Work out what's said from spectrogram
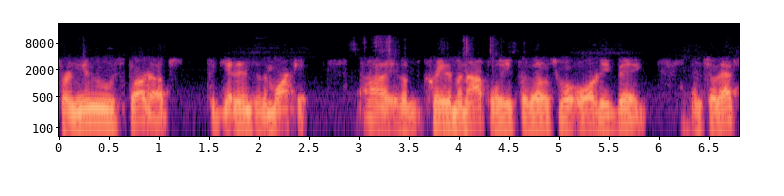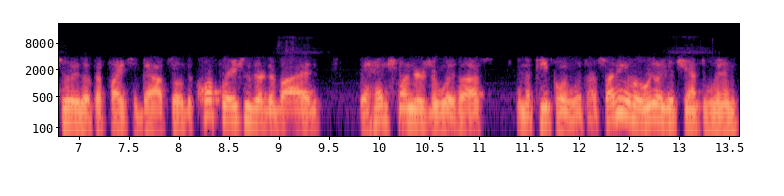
for new startups to get into the market. Uh, it'll create a monopoly for those who are already big. And so that's really what the fight's about. So the corporations are divided, the hedge funders are with us, and the people are with us. So I think we have a really good chance to win.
